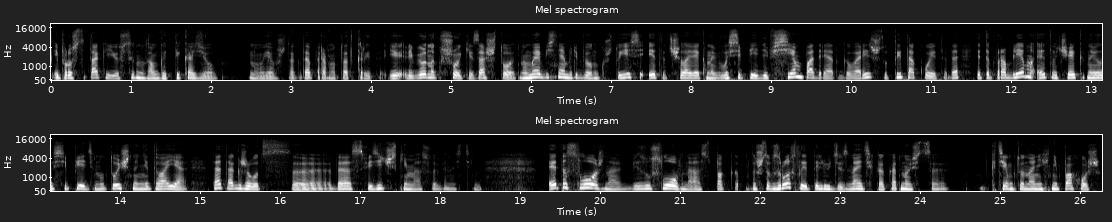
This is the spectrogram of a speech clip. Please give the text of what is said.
и просто так ее сыну там говорит, ты козел ну, я уж тогда прям вот открыто. И ребенок в шоке. За что? Но мы объясняем ребенку, что если этот человек на велосипеде всем подряд говорит, что ты такой-то, да, это проблема этого человека на велосипеде, ну, точно не твоя. Да, также вот с, э, да, с физическими особенностями. Это сложно, безусловно, а потому что взрослые это люди, знаете, как относятся к тем, кто на них не похож.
